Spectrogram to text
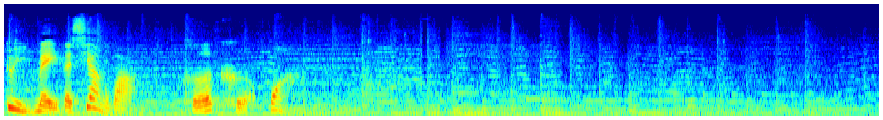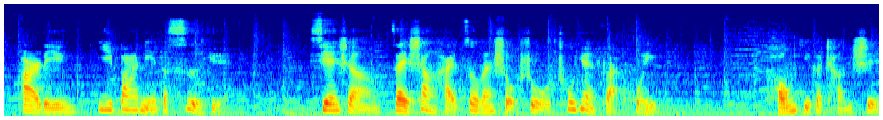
对美的向往和渴望。二零一八年的四月，先生在上海做完手术出院返回，同一个城市，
